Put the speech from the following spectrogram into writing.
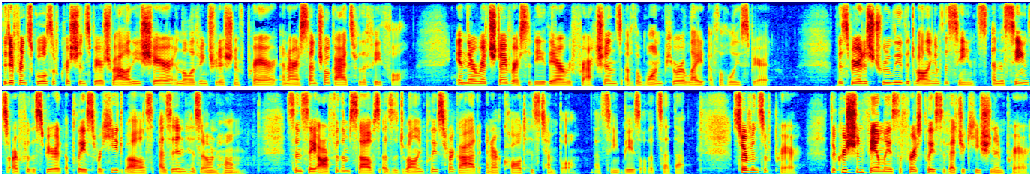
The different schools of Christian spirituality share in the living tradition of prayer and are essential guides for the faithful. In their rich diversity, they are refractions of the one pure light of the Holy Spirit. The Spirit is truly the dwelling of the saints, and the saints are for the Spirit a place where He dwells as in His own home since they offer themselves as a dwelling place for God and are called his temple. That's St. Basil that said that. Servants of prayer. The Christian family is the first place of education in prayer.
